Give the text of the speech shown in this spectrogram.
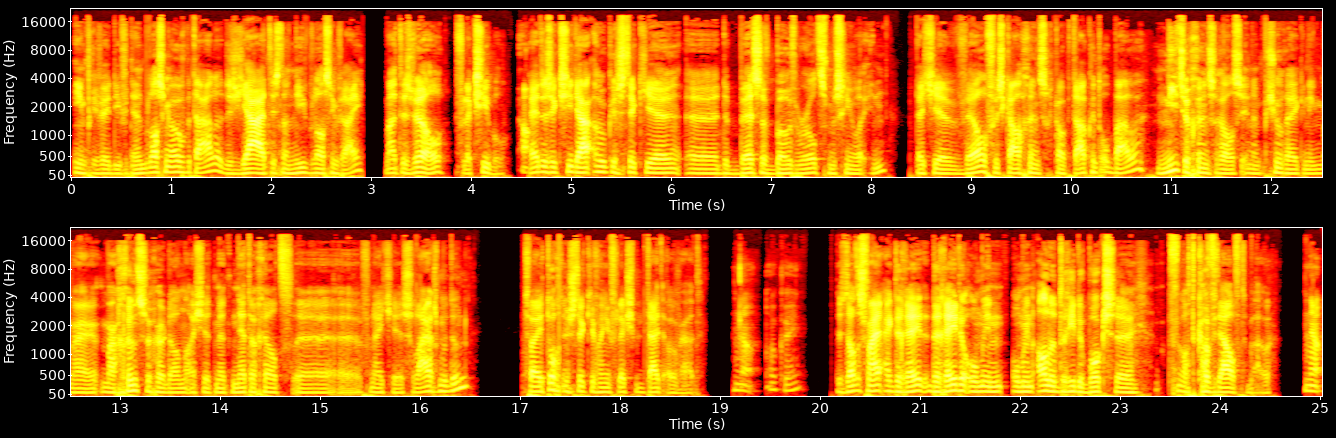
in privé dividendbelasting over betalen. Dus ja, het is dan niet belastingvrij, maar het is wel flexibel. Ja. Dus ik zie daar ook een stukje de uh, best of both worlds misschien wel in. Dat je wel fiscaal gunstig kapitaal kunt opbouwen. Niet zo gunstig als in een pensioenrekening, maar, maar gunstiger dan als je het met netto geld uh, vanuit je salaris moet doen. Terwijl je toch een stukje van je flexibiliteit overhoudt. Nou, oké. Okay. Dus dat is voor mij eigenlijk de reden, de reden om, in, om in alle drie de boxen wat kapitaal op te bouwen. Nou,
